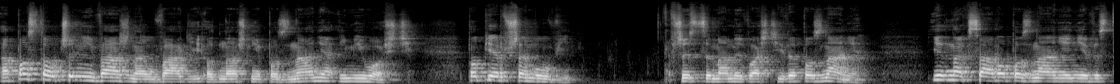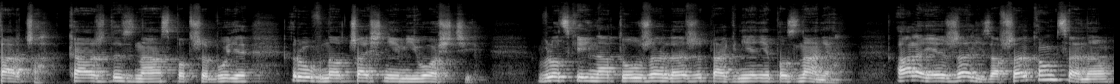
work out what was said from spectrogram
Apostoł czyni ważne uwagi odnośnie poznania i miłości. Po pierwsze mówi, wszyscy mamy właściwe poznanie. Jednak samo poznanie nie wystarcza. Każdy z nas potrzebuje równocześnie miłości. W ludzkiej naturze leży pragnienie poznania. Ale jeżeli za wszelką cenę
